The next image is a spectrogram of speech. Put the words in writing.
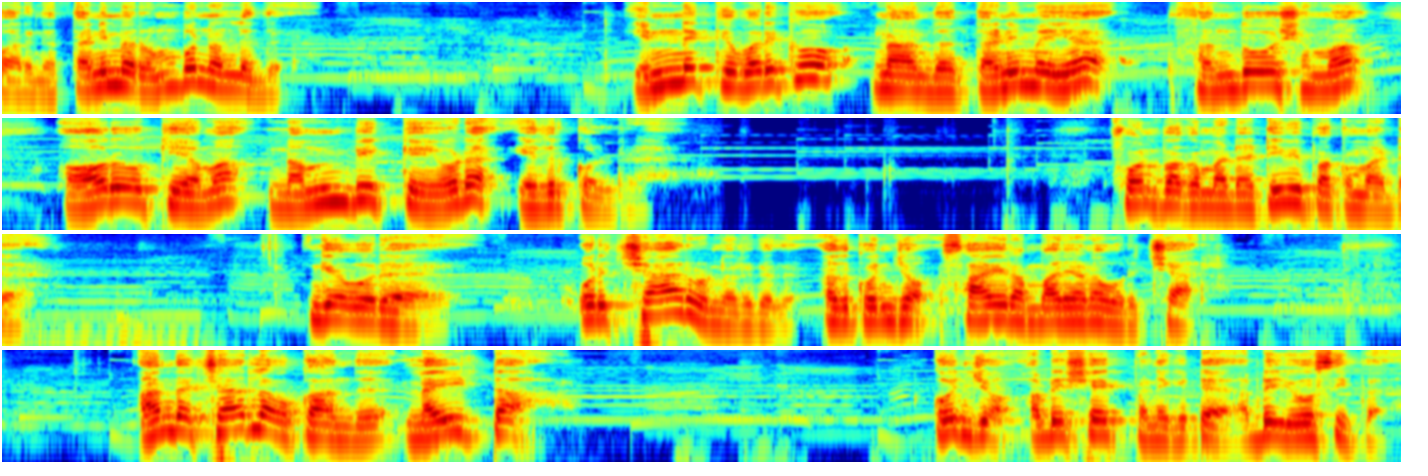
பாருங்கள் தனிமை ரொம்ப நல்லது. இன்னைக்கு வரைக்கும் நான் அந்த தனிமையை சந்தோஷமாக ஆரோக்கியமாக நம்பிக்கையோடு எதிர்கொள்கிறேன் ஃபோன் பார்க்க மாட்டேன் டிவி பார்க்க மாட்டேன். இங்கே ஒரு ஒரு சேர் ஒன்று இருக்குது. அது கொஞ்சம் சாயிற மாதிரியான ஒரு சேர் அந்த சேரில் உட்காந்து லைட்டாக கொஞ்சம் அப்படியே ஷேக் பண்ணிக்கிட்டு அப்படியே யோசிப்பேன்.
